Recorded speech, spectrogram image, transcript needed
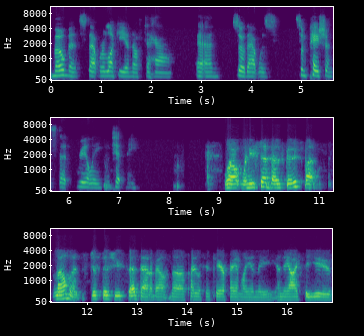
moments that we're lucky enough to have. And so that was some patients that really hmm. hit me. Well, when you said those goosebump moments, just as you said that about the palliative care family in the in the ICU,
